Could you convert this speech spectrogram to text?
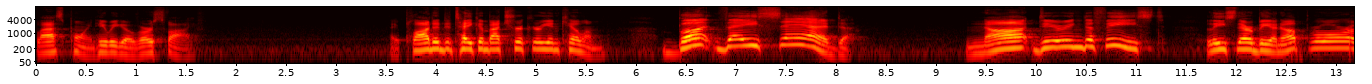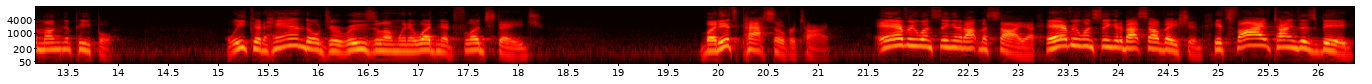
last point. Here we go, verse 5. They plotted to take him by trickery and kill him. But they said, Not during the feast, lest there be an uproar among the people. We could handle Jerusalem when it wasn't at flood stage, but it's Passover time. Everyone's thinking about Messiah. Everyone's thinking about salvation. It's five times as big.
